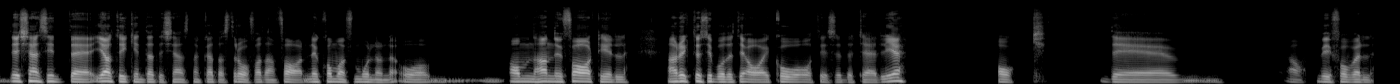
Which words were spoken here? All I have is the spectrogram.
Det känns inte. Jag tycker inte att det känns någon katastrof att han far. Nu kommer han förmodligen att om han nu far till. Han ryktas ju både till AIK och till Södertälje. Och det. Ja, vi får väl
